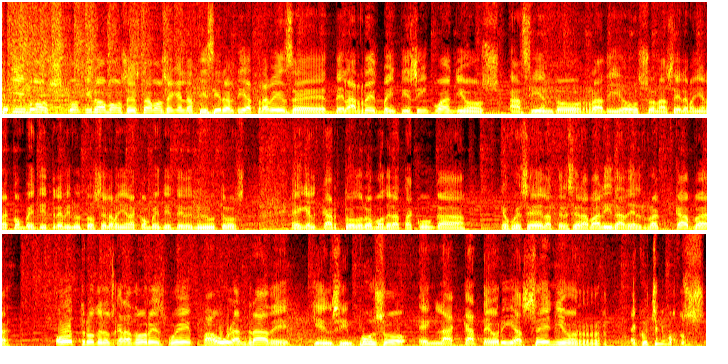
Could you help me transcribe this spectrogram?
Seguimos, continuamos, estamos en el noticiero al día a través eh, de la red 25 años haciendo radio. Son las 6 de la mañana con 23 minutos, 6 de la mañana con 23 minutos en el cartódromo de la Tacunga, que fuese la tercera válida del Rock Cup. Otro de los ganadores fue Paul Andrade, quien se impuso en la categoría senior. Escuchemos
